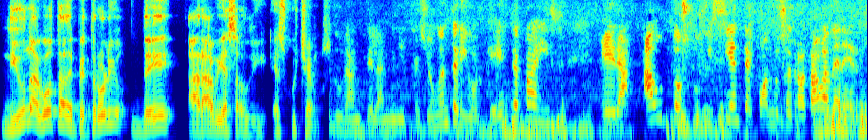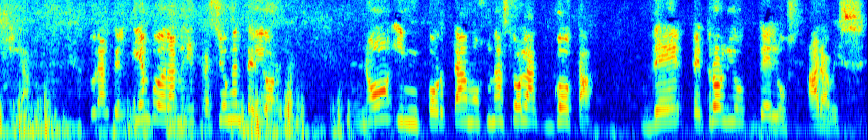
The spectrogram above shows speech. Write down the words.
ni una gota de petróleo de Arabia Saudí. Escuchemos. Durante la administración anterior, que este país era autosuficiente cuando se trataba de energía. Durante el tiempo de la administración anterior, no importamos una sola gota de petróleo de los árabes.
